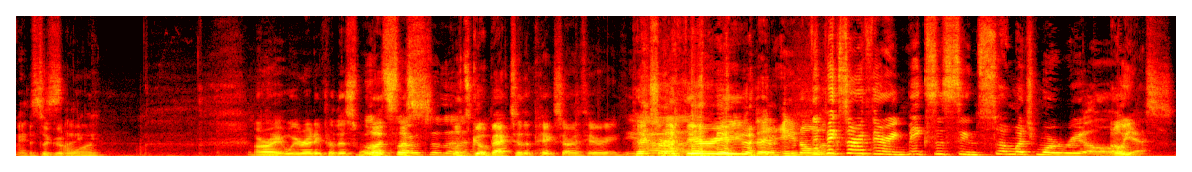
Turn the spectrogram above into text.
It's, a good like- one. All right, we ready for this one? Let's Let's let's go to the- let's go back to the Pixar theory. Yeah. Pixar theory that ain't no. The Pixar theory makes this seem so much more real. Oh yes,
